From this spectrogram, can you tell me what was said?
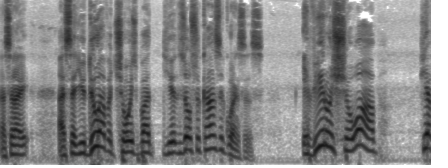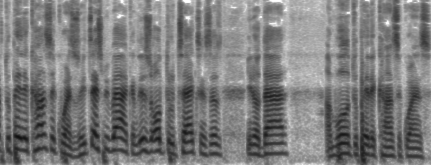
I said, I, I said, you do have a choice, but there's also consequences. If you don't show up, you have to pay the consequences. So he texts me back, and this is all through text, and says, you know, Dad, I'm willing to pay the consequence.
